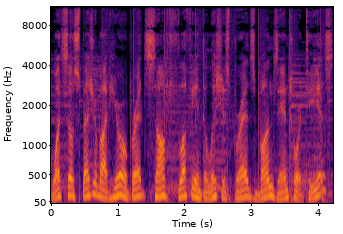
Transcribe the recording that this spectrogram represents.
What's so special about Hero Bread's soft, fluffy, and delicious breads, buns, and tortillas?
